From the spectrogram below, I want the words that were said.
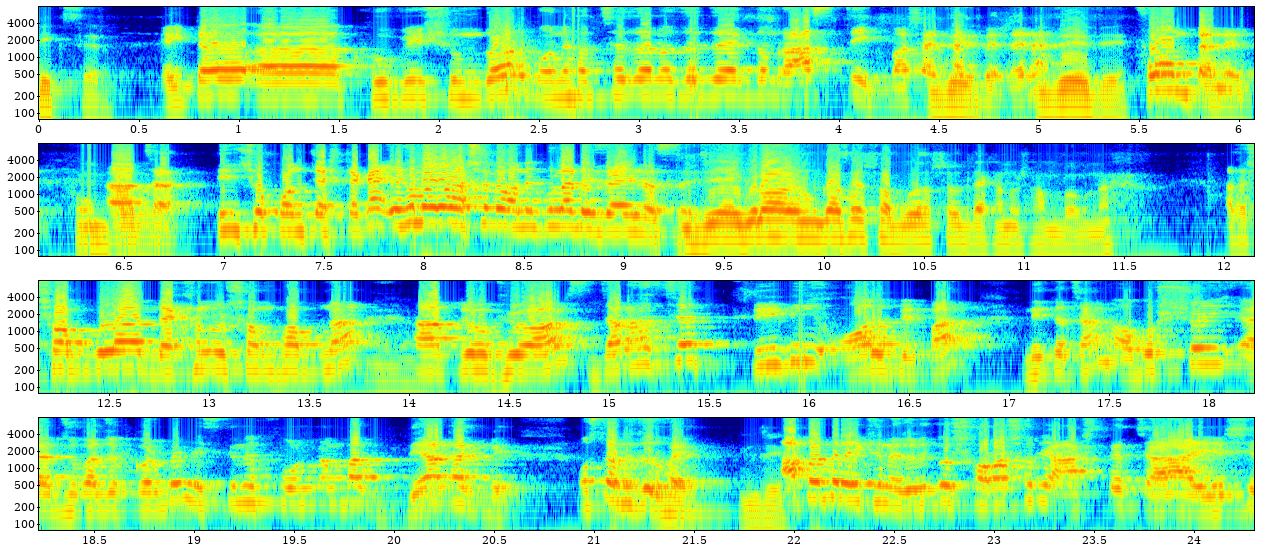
বিক্সের এইটাও আহ, খুবই সুন্দর। মনে হচ্ছে যেন যে একদম রাস্টিক বাসায় থাকবে তাই না। Foam panel. আচ্ছা 350 টাকা। এগুলো আসলে অনেকগুলো ডিজাইন আছে। যে এগুলো আমার কাছে সবগুলো আসলে দেখানো সম্ভব না। আচ্ছা সবগুলা দেখানো সম্ভব না। প্রিয় ভিউয়ার্স যারা হচ্ছে থ্রি ডি ওয়ালপেপার নিতে চান অবশ্যই যোগাযোগ করবেন। স্ক্রিনে ফোন নাম্বার দেয়া থাকবে। মোস্তাফিজুর ভাই আপনাদের এখানে যদি কেউ সরাসরি আসতে চায় এসে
